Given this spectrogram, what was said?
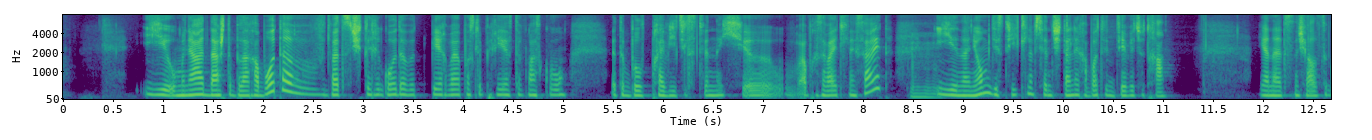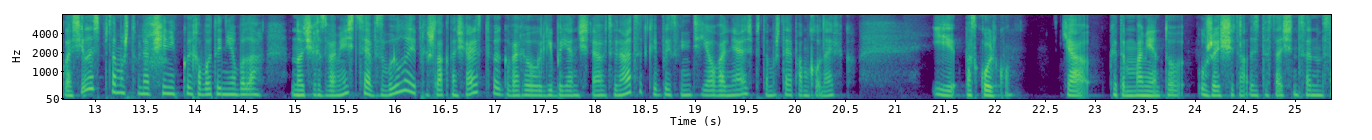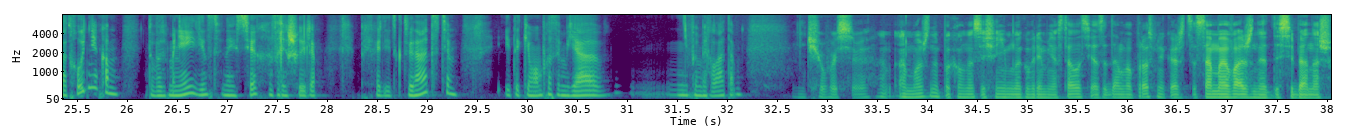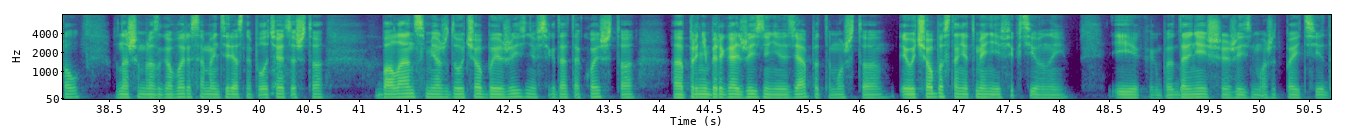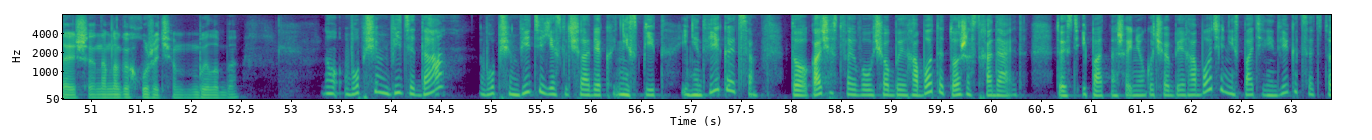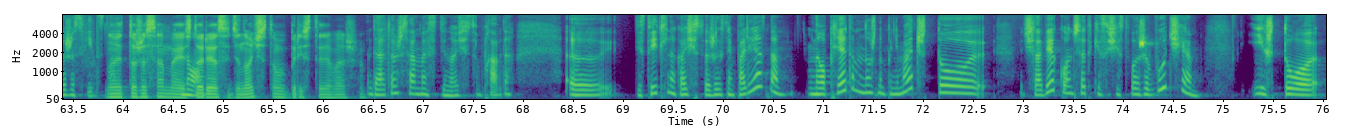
И у меня однажды была работа в 24 года, вот первая после переезда в Москву. Это был правительственный э, образовательный сайт, угу. и на нем действительно все начинали работать в 9 утра. Я на это сначала согласилась, потому что у меня вообще никакой работы не было. Но через два месяца я взвыла и пришла к начальству и говорю, либо я начинаю в 12, либо, извините, я увольняюсь, потому что я помру нафиг. И поскольку я к этому моменту уже считалась достаточно ценным сотрудником, то вот мне единственное из всех разрешили приходить к 12, и таким образом я не померла там. Ничего себе. А, а можно, пока у нас еще немного времени осталось, я задам вопрос. Мне кажется, самое важное для себя нашел в нашем разговоре. Самое интересное получается, что баланс между учебой и жизнью всегда такой, что э, пренебрегать жизнью нельзя, потому что и учеба станет менее эффективной, и как бы дальнейшая жизнь может пойти дальше намного хуже, чем было бы. Ну, в общем виде, да. В общем виде, если человек не спит и не двигается, то качество его учебы и работы тоже страдает. То есть и по отношению к учебе и работе не спать и не двигаться — это тоже свинство. Ну, это то же самое история с одиночеством в Бристоле ваша. Да, то же самое с одиночеством, правда. Э, действительно, качество жизни полезно, но при этом нужно понимать, что человек, он все таки существо живучее, и что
